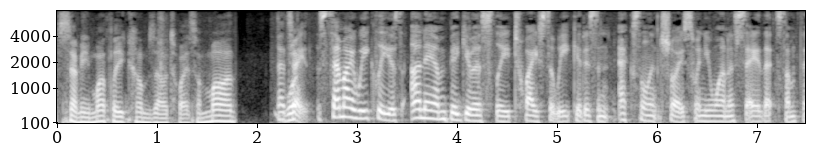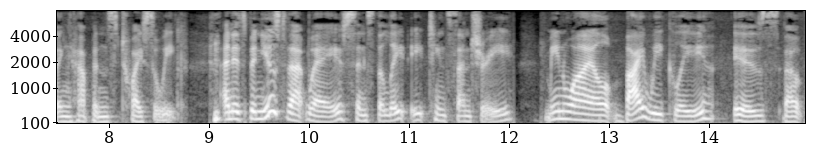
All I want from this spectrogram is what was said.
Semi monthly comes out twice a month. That's What- right. Semi weekly is unambiguously twice a week. It is an excellent choice when you want to say that something happens twice a week. And it's been used that way since the late 18th century. Meanwhile, biweekly is about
